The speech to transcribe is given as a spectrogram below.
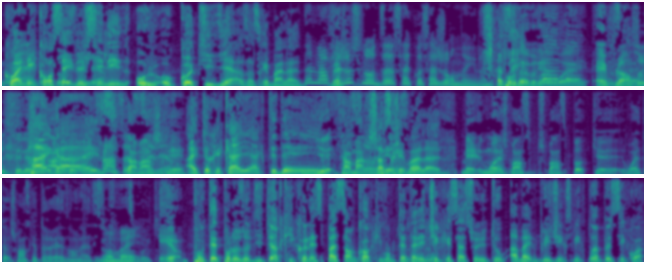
Quoi, Ouais, les conseils de Céline. Au, au quotidien, ça serait malade. Non, non, fais juste nous dire c'est à quoi sa journée. Là. Ça Pour de vrai, malade. ouais. Influenceuse Céline. Hi, ah, guys. Ça marcherait. I took a kayak today. Yeah, ça marcherait. Ça serait malade. Mais moi, je pense, je pense pas que, ouais, t'as- je pense que t'as raison là-dessus. Ouais. Et peut-être pour nos auditeurs qui connaissent pas ça encore, qui vont peut-être aller checker ça sur YouTube. Ah ben, Preach, explique-nous un peu c'est quoi?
